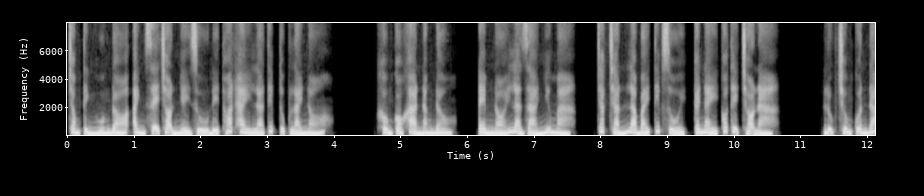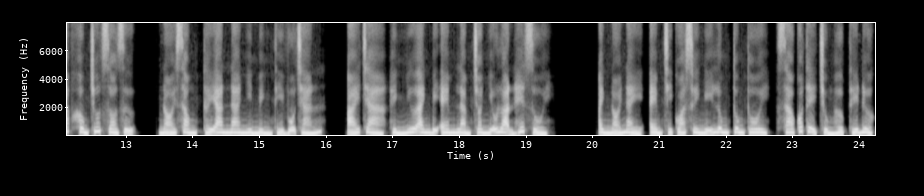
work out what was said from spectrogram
Trong tình huống đó anh sẽ chọn nhảy dù để thoát hay là tiếp tục lái nó. Không có khả năng đâu. Em nói là giả như mà. Chắc chắn là bay tiếp rồi, cái này có thể chọn à. Lục Trung Quân đáp không chút do dự. Nói xong, thấy Anna nhìn mình thì vỗ chán. Ái trà, hình như anh bị em làm cho nhiễu loạn hết rồi. Anh nói này, em chỉ quá suy nghĩ lung tung thôi, sao có thể trùng hợp thế được.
